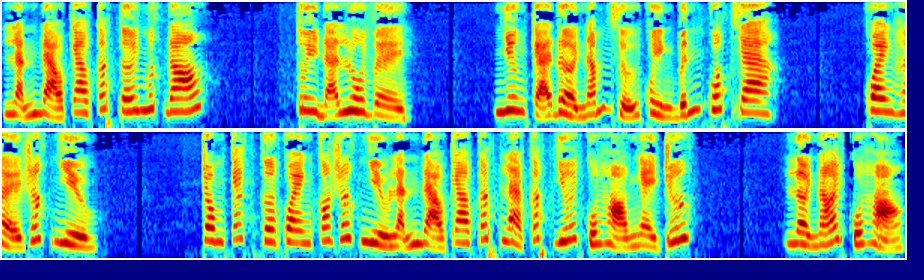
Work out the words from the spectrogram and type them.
Lãnh đạo cao cấp tới mức đó. Tuy đã lui về. Nhưng cả đời nắm giữ quyền bính quốc gia. Quan hệ rất nhiều. Trong các cơ quan có rất nhiều lãnh đạo cao cấp là cấp dưới của họ ngày trước. Lời nói của họ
